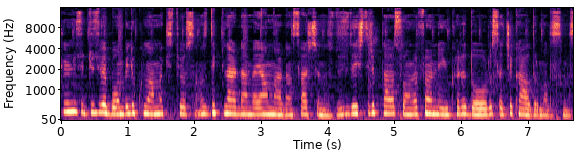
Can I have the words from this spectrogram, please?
Külünüzü düz ve bombeli kullanmak istiyorsanız diplerden ve yanlardan saçlarınızı düzleştirip daha sonra fönle yukarı doğru saçı kaldırmalısınız.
